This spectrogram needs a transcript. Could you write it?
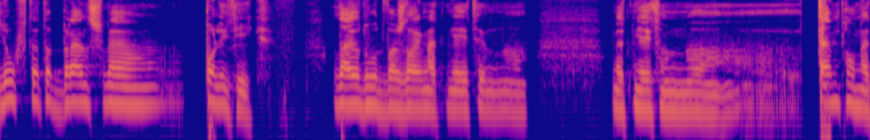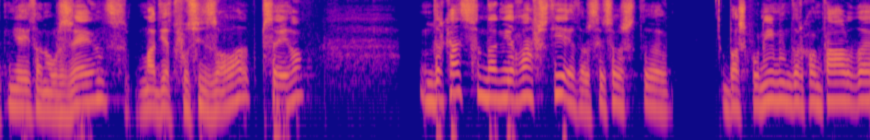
luftë e brendshme, politikë dhe ajo duhet të vazhdojë me të njëjtin me të njëjtën tempo, me të njëjtën urgjencë, madje të fuqizohet, pse jo? Ndërkaq në një rrafsh tjetër, siç është bashkëpunimi ndërkombëtar dhe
